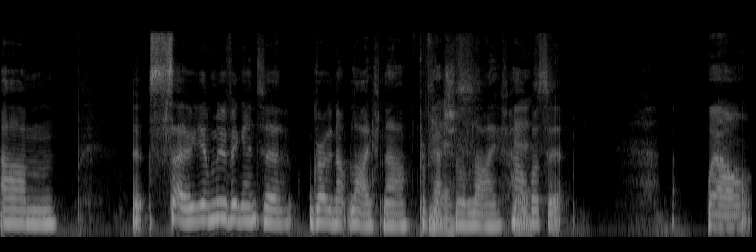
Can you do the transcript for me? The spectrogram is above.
Um, so, you're moving into grown up life now, professional Yes, life. How yes. was it? Well,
